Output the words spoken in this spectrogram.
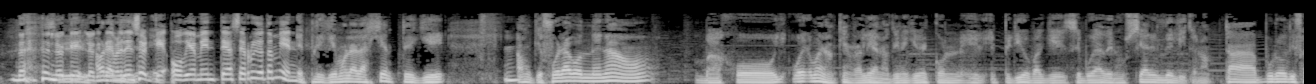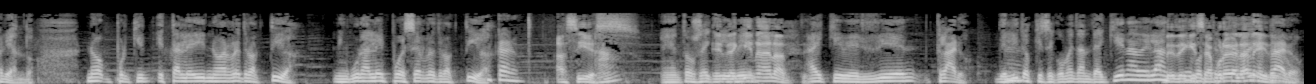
lo que, lo que Ahora, atención, eh, que obviamente hace ruido también. Expliquémosle a la gente que, aunque fuera condenado bajo, bueno, bueno, que en realidad no tiene que ver con el, el periodo para que se pueda denunciar el delito, no, está puro difaleando. No, porque esta ley no es retroactiva. Ninguna ley puede ser retroactiva. Claro. Así es. ¿ah? Entonces hay que, Desde aquí ver, en adelante. hay que ver bien, claro, delitos que se cometan de aquí en adelante. Desde que se apruebe la ley, Claro.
